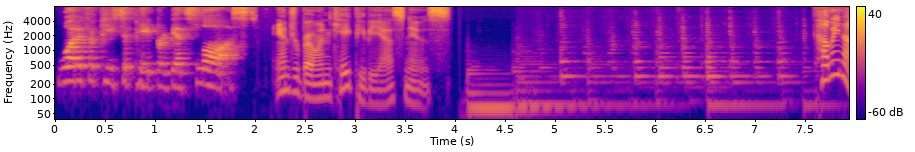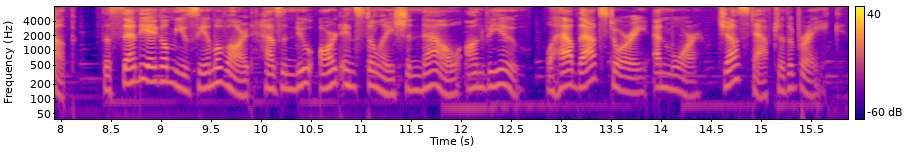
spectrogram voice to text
What if a piece of paper gets lost? Andrew Bowen, KPBS News. Coming up, the San Diego Museum of Art has a new art installation now on view. We'll have that story and more just after the break.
